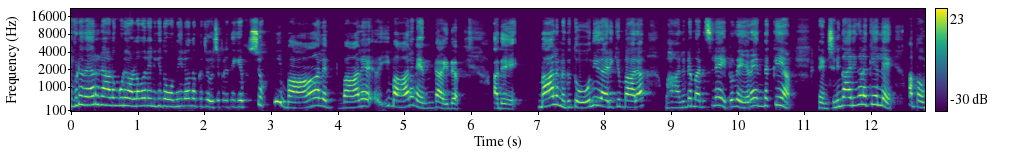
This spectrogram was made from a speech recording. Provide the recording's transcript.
ഇവിടെ വേറൊരാളും കൂടെ ഉള്ള പോലെ എനിക്ക് തോന്നിയില്ലോ എന്നൊക്കെ ചോദിച്ചപ്പോഴത്തേക്കും ഈ ബാലൻ ബാല ഈ ബാലൻ എന്താ ഇത്? അതെ ബാലൻ അത് തോന്നിയതായിരിക്കും ബാല. ബാലന്റെ മനസ്സിലെ ഇപ്പൊ വേറെ എന്തൊക്കെയാ? ടെൻഷനും കാര്യങ്ങളൊക്കെ അല്ലേ? അപ്പം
